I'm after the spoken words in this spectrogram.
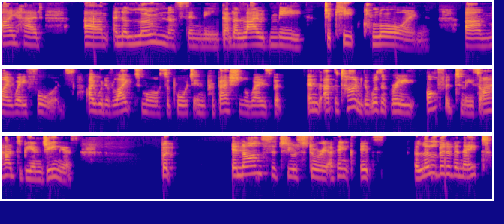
I had um, an aloneness in me that allowed me to keep clawing um, my way forwards. I would have liked more support in professional ways, but and at the time there wasn't really offered to me, so I had to be ingenious. But in answer to your story, I think it's a little bit of innate.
